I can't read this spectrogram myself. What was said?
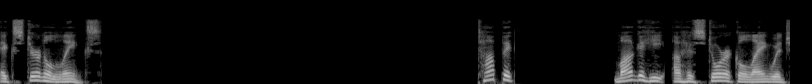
External links. Magahi, a historical language.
